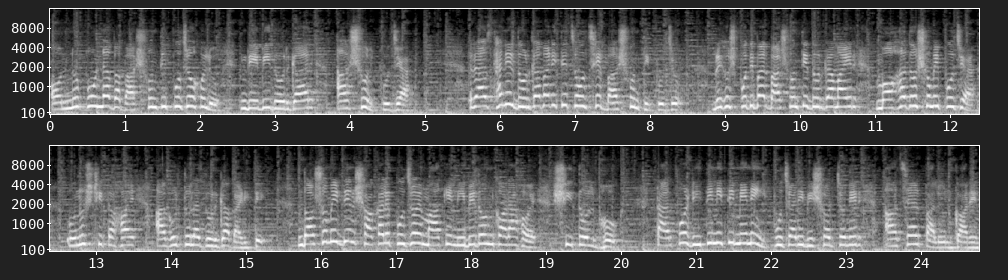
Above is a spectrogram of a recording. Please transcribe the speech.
অন্নপূর্ণা বা বাসন্তী পুজো হল দেবী দুর্গার আসল পূজা। রাজধানীর দুর্গাবাড়িতে চলছে বাসন্তী পুজো। বৃহস্পতিবার বাসন্তী দুর্গা মায়ের মহাদশমী পূজা অনুষ্ঠিত হয় আগরতলা দুর্গা বাড়িতে দশমীর দিন সকালে পুজোয় মাকে নিবেদন করা হয় শীতল ভোগ। তারপর রীতিনীতি মেনেই পূজারী বিসর্জনের আচার পালন করেন।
